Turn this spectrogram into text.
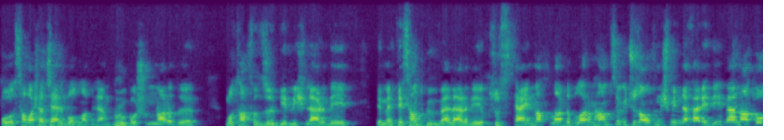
o savaşa cəlb oluna bilən quru qoşunlarıdır, motatıcı birliklərdir, demək desant qüvvələridir, xüsusi təyinatlardır. Bunların hamısı 360 min nəfər idi və NATO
